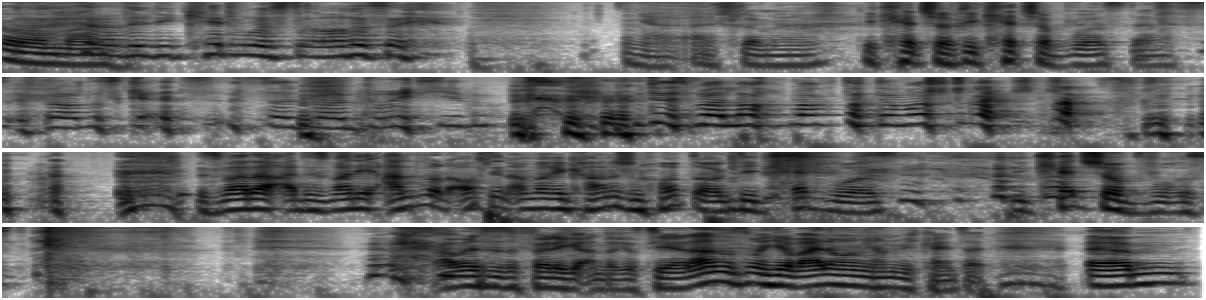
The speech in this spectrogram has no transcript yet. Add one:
Oh Mann. Da will die Catwurst raus, ey. Ja, schlimm, ja. Die Ketchup, die Ketchupwurst, ja. Das ist immer noch das Geilste. Das ist einfach ein Brötchen. Und das mal Loch macht und der Wurst reinstopft. Das war, der, das war die Antwort auf den amerikanischen Hotdog, die Catwurst. Die Ketchupwurst. Aber das ist ein völlig anderes Thema. Lass uns mal hier weitermachen, wir haben nämlich keine Zeit. Ähm,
